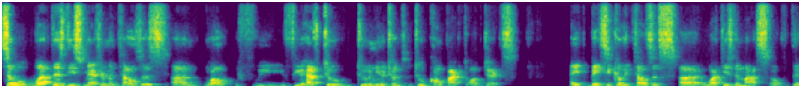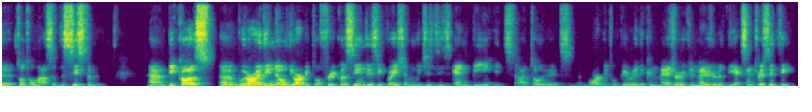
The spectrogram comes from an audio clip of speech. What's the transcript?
So what does this measurement tells us? Um, well, if we if you have two two neutrons, two compact objects, it basically tells us uh, what is the mass of the total mass of the system. Um, because uh, we already know the orbital frequency in this equation, which is this NB. It's I told you it's orbital period you can measure. You can measure the eccentricity.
